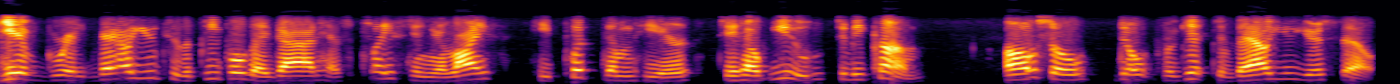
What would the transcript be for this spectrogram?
Give great value to the people that God has placed in your life. He put them here to help you to become. Also, don't forget to value yourself.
